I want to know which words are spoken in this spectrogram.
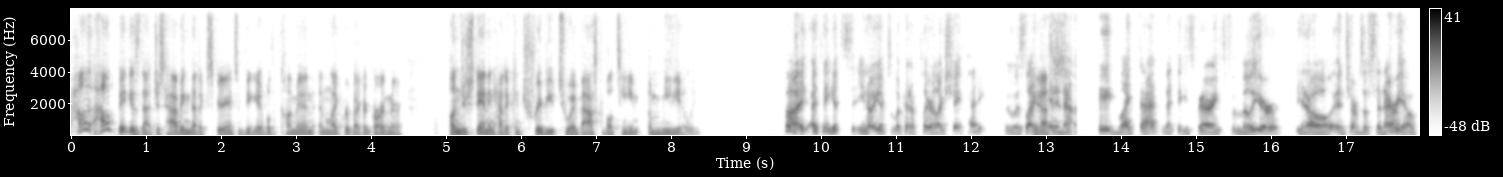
how how big is that? Just having that experience and being able to come in and like Rebekah Gardner, understanding how to contribute to a basketball team immediately. No, I, I think it's you know you have to look at a player like Shey Peddy, who was like Yes. in and out of the league like that, and I think it's very familiar, you know, in terms of scenario.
